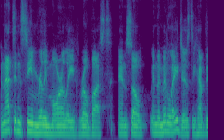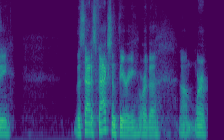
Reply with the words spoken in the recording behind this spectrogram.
and that didn't seem really morally robust. And so, in the Middle Ages, you have the the satisfaction theory, or the um, where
